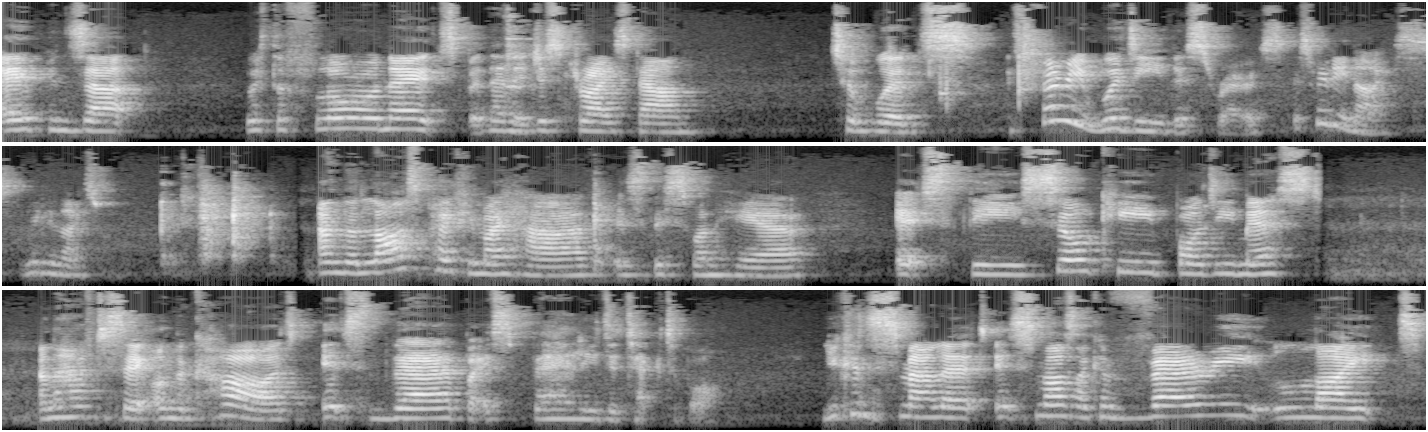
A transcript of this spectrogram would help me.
opens up with the floral notes, but then it just dries down to woods. It's very woody, this rose. It's really nice, really nice one. And the last perfume I have is this one here. It's the Silky Body Mist. And I have to say, on the card, it's there, but it's barely detectable. You can smell it. It smells like a very light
